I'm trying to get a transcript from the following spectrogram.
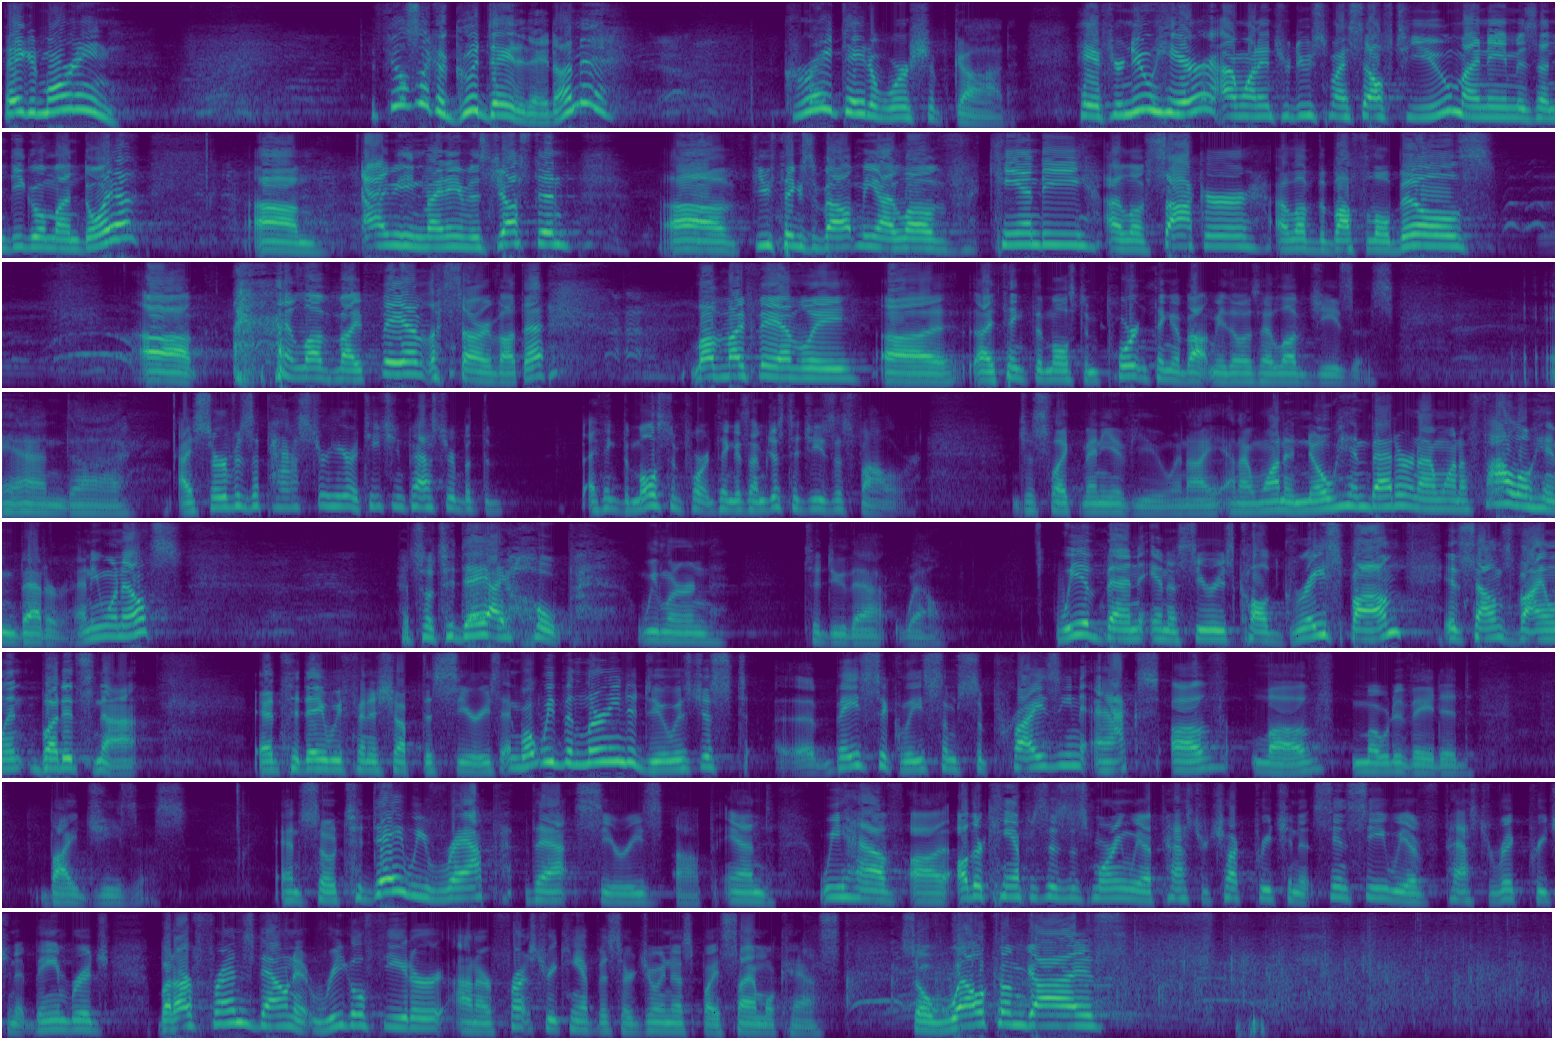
Hey, good morning. It feels like a good day today, doesn't it? Great day to worship God. Hey, if you're new here, I want to introduce myself to you. My name is Inigo Montoya. Um, I mean, my name is Justin. A uh, few things about me I love candy, I love soccer, I love the Buffalo Bills. Uh, I love my family. Sorry about that. Love my family. Uh, I think the most important thing about me, though, is I love Jesus. And uh, I serve as a pastor here, a teaching pastor, but the, I think the most important thing is I'm just a Jesus follower, just like many of you. And I, and I want to know him better and I want to follow him better. Anyone else? And so today I hope we learn to do that well. We have been in a series called Grace Bomb. It sounds violent, but it's not. And today we finish up this series. And what we've been learning to do is just uh, basically some surprising acts of love motivated by Jesus. And so today we wrap that series up. And we have uh, other campuses this morning. We have Pastor Chuck preaching at Cincy. We have Pastor Rick preaching at Bainbridge. But our friends down at Regal Theater on our Front Street campus are joining us by simulcast. So welcome, guys.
